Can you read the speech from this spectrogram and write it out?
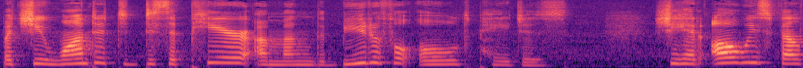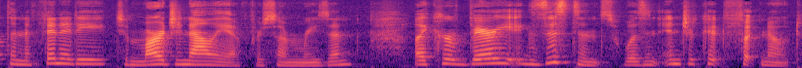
But she wanted to disappear among the beautiful old pages. She had always felt an affinity to marginalia for some reason, like her very existence was an intricate footnote.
